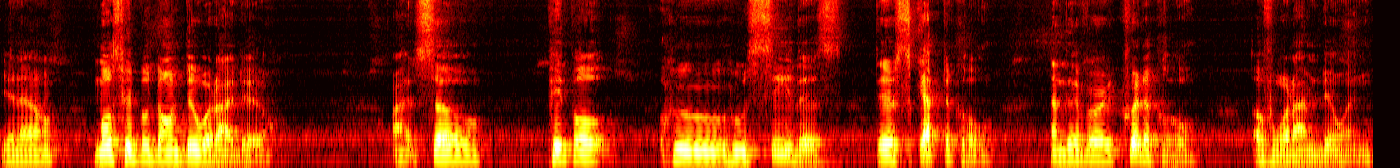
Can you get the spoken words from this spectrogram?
you know? Most people don't do what I do. All right, so people who, who see this, they're skeptical and they're very critical of what I'm doing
